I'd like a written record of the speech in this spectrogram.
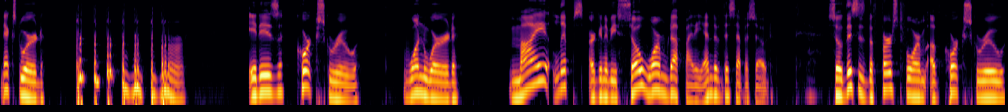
Next word. It is corkscrew. One word. My lips are going to be so warmed up by the end of this episode. So, this is the first form of corkscrew,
